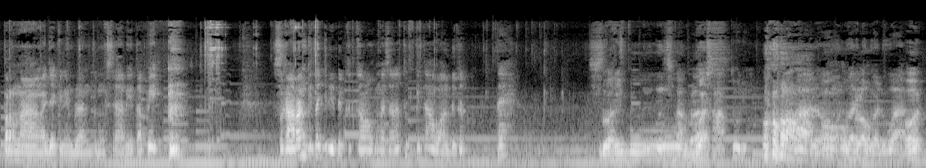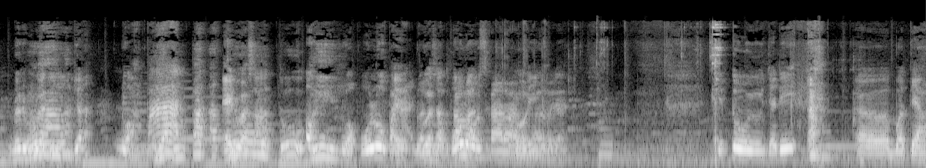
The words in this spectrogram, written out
pernah ngajakin berantem sehari. Tapi sekarang kita jadi deket kalau nggak salah tuh kita awal deket teh 2021 nih. Wah, Enggak Oh, oh, belum. 2022 Oh, 2023. 24 24 atuh. Eh, 21. Oh, Ih. 20 Pak. Eh, 2020 21 tambah. sekarang. Oh, iya. bener. Itu jadi eh, buat yang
